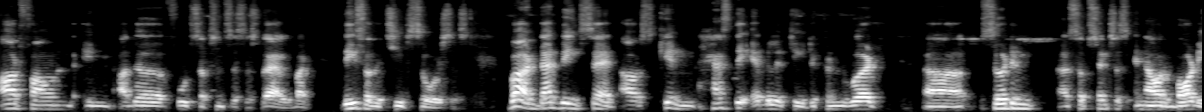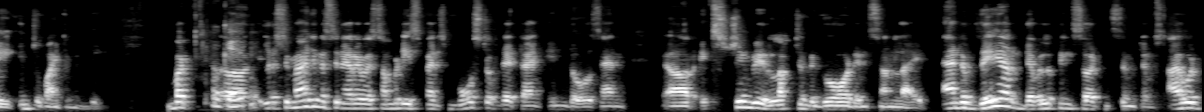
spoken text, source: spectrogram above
are found in other food substances as well, but these are the chief sources. But that being said, our skin has the ability to convert uh, certain uh, substances in our body into vitamin D. But okay. Uh, let's imagine a scenario where somebody spends most of their time indoors and are extremely reluctant to go out in sunlight. And if they are developing certain symptoms, I would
